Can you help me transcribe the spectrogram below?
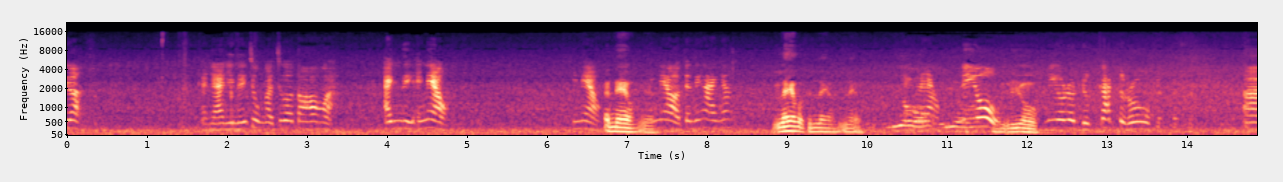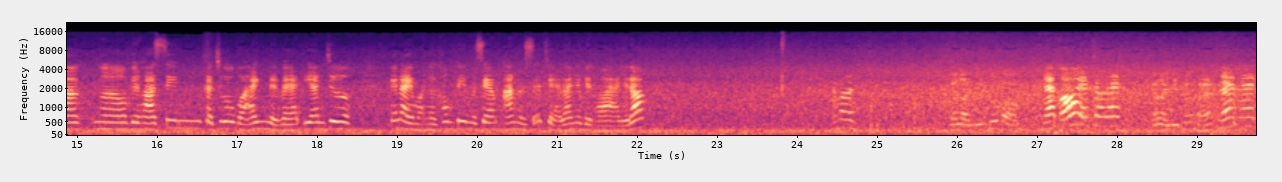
chưa? Cả nhà nhìn thấy chùm cà chua to không à anh gì? Anh nèo. Anh nèo. Anh neo dạ. anh nèo ở tên tiếng anh á. Leo là kinh leo leo. Leo. Leo. Leo. Leo. De Castro à, ờ, Việt Hòa xin cà chua của anh để về đi ăn trưa. Cái này mọi người không tin mà xem ăn rồi sẽ trẻ ra như Việt Hòa vậy đó. Cảm ơn. Dạ có em cho lên Cái là YouTube hả? lên lên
